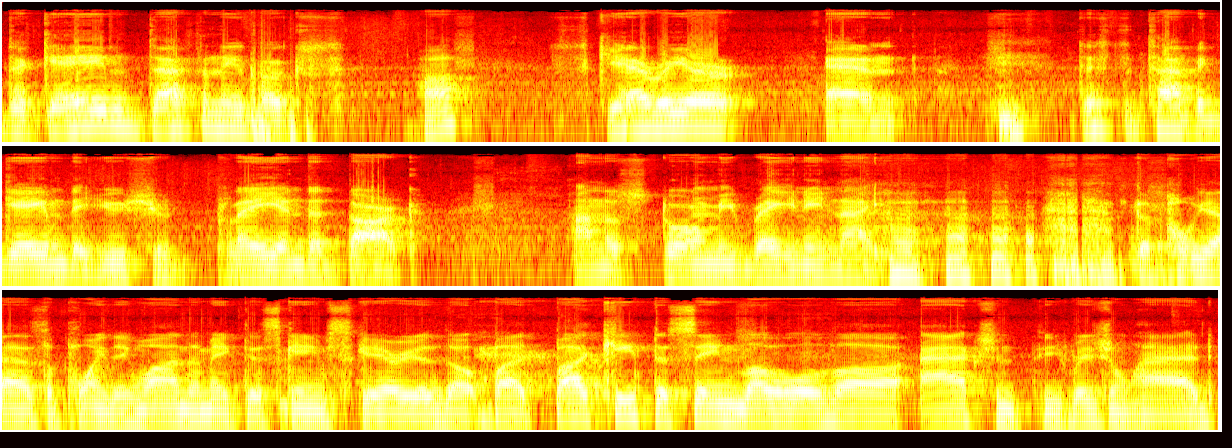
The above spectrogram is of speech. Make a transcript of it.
The game definitely looks Huh? scarier and this is the type of game that you should play in the dark on a stormy rainy night. The po- yeah, that's the point. They wanted to make this game scarier though, but but keep the same level of uh, action the original had.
